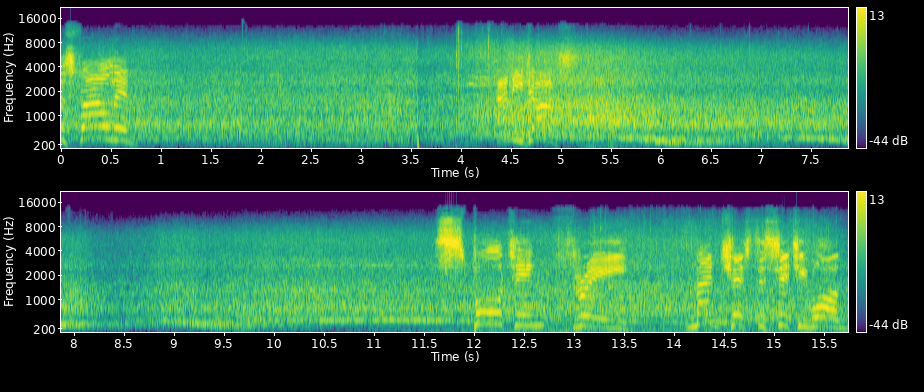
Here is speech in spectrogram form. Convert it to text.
Has fouled him. And he does. Sporting 3, Manchester City 1.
